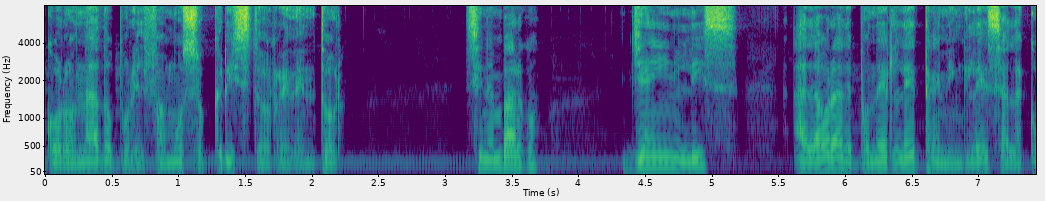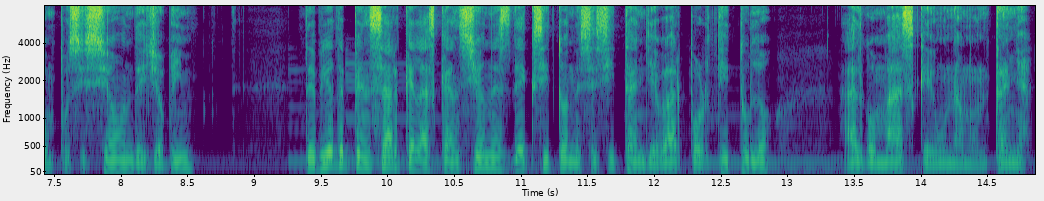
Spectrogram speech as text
coronado por el famoso Cristo Redentor. Sin embargo, Jane Lees, a la hora de poner letra en inglés a la composición de Jobim, debió de pensar que las canciones de éxito necesitan llevar por título algo más que una montaña,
